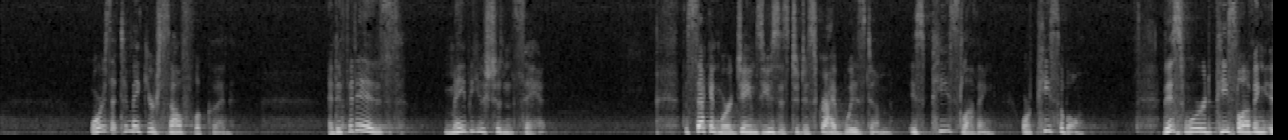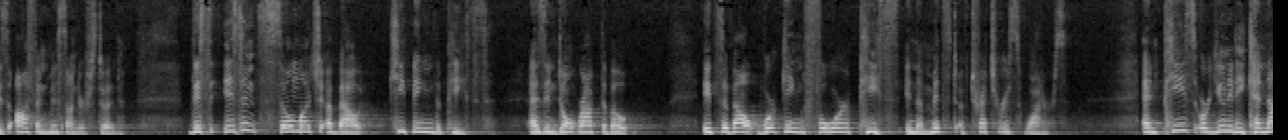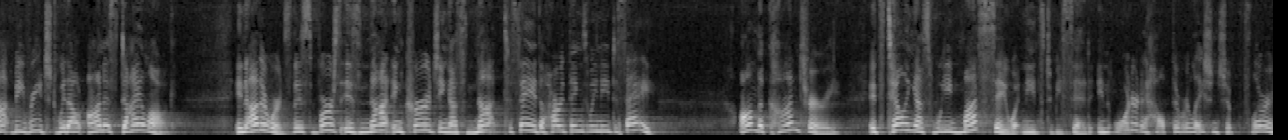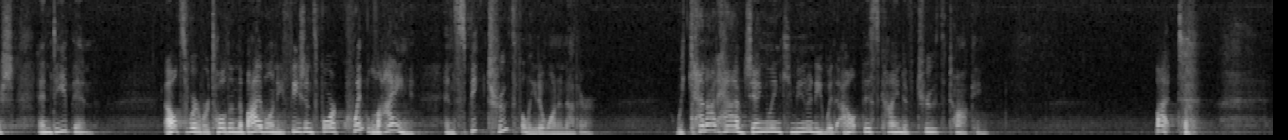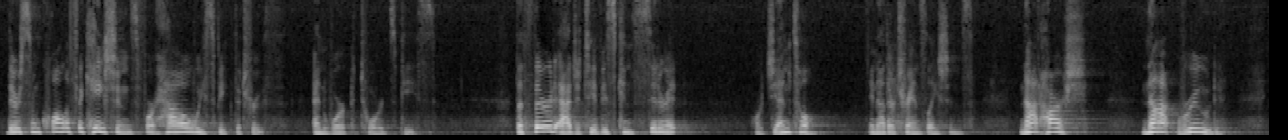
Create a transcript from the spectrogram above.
Or is it to make yourself look good? And if it is, maybe you shouldn't say it. The second word James uses to describe wisdom is peace loving or peaceable. This word, peace loving, is often misunderstood. This isn't so much about keeping the peace, as in don't rock the boat. It's about working for peace in the midst of treacherous waters. And peace or unity cannot be reached without honest dialogue. In other words, this verse is not encouraging us not to say the hard things we need to say. On the contrary, it's telling us we must say what needs to be said in order to help the relationship flourish and deepen. Elsewhere, we're told in the Bible in Ephesians 4 quit lying and speak truthfully to one another. We cannot have genuine community without this kind of truth talking. But there's some qualifications for how we speak the truth and work towards peace. The third adjective is considerate or gentle in other translations, not harsh, not rude.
